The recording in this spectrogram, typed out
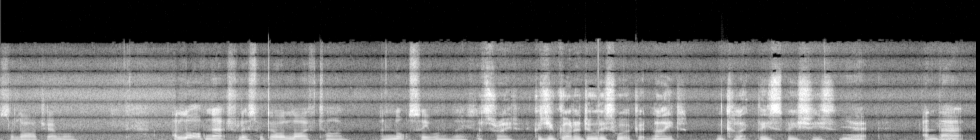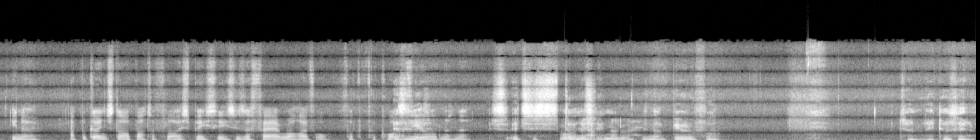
It's a large emerald. A lot of naturalists will go a lifetime and not see one of these. That's right, because you've got to do this work at night and collect these species. Yeah. And mm. that, you know, up against our butterfly species is a fair rival for, for quite Isn't a few it? of them, isn't it? It's, it's astonishing. definitely. Isn't that beautiful? Gently does it.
